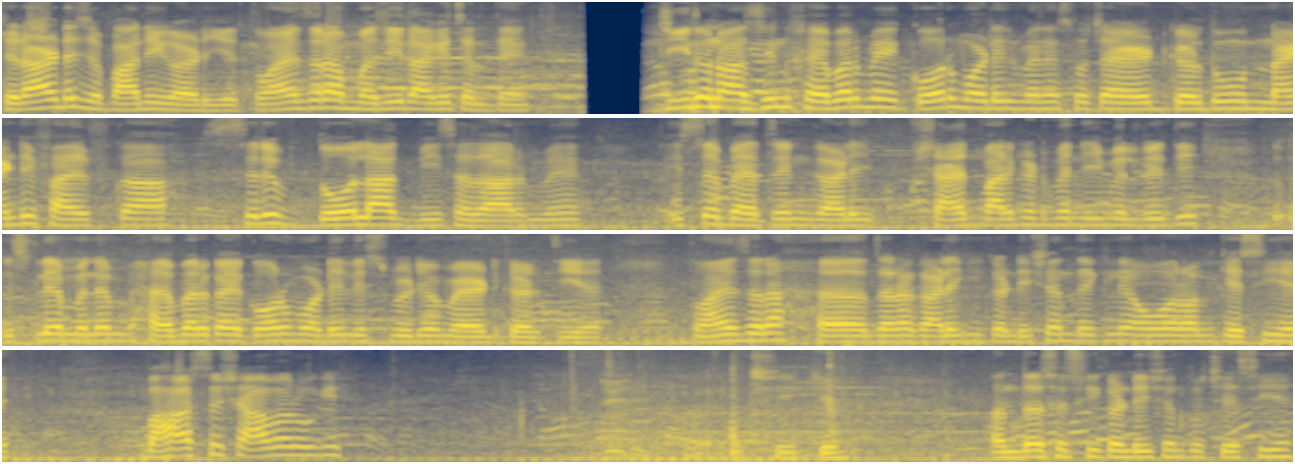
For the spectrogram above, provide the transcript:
शिराट जापानी गाड़ी है। तो आए ज़रा मज़ीद आगे चलते हैं। जी तो नाजिन, खैबर में एक और मॉडल मैंने सोचा ऐड कर दूँ। 95 का सिर्फ़ दो लाख बीस हज़ार में इससे बेहतरीन गाड़ी शायद मार्केट में नहीं मिल रही थी। तो इसलिए मैंने खैबर का एक और मॉडल इस वीडियो में ऐड कर दी है। तो आए ज़रा ज़रा गाड़ी की कंडीशन देख लें ओवरऑल कैसी है। बाहर से शावर होगी? ठीक है। अंदर से इसकी कंडीशन कुछ ऐसी है।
